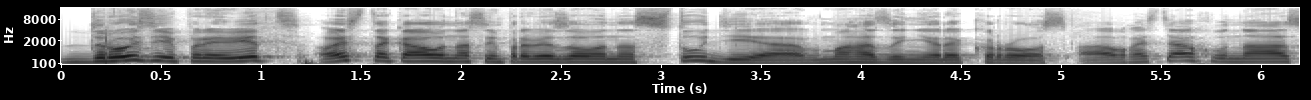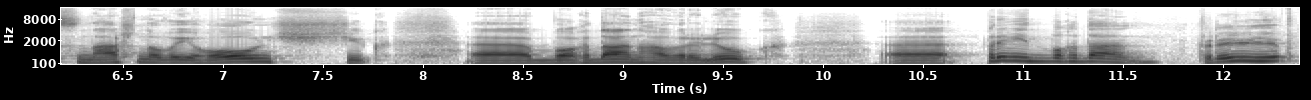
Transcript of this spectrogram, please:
Друзі, привіт! Ось така у нас імпровізована студія в магазині Рекрос. А в гостях у нас наш новий гонщик е, Богдан Гаврилюк. Е, Привіт, Богдан! Привіт!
